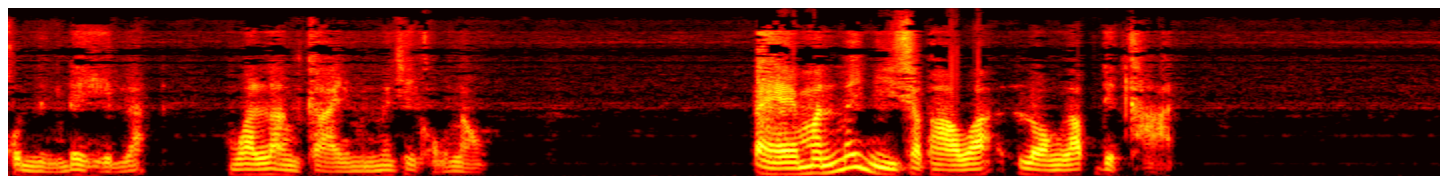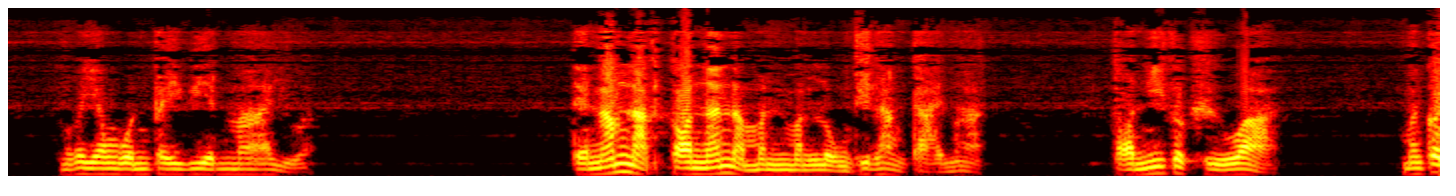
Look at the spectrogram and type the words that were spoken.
คนหนึ่งได้เห็นละว่าร่างกายมันไม่ใช่ของเรา แต่มันไม่มีสภาวะรองรับเด็ดขาด มันก็ยังวนไปเวียนมาอยู่แต่น้ำหนักตอนนั้นอะ มันมันลงที่ร่างกายมาก ตอนนี้ก็คือว่า มันก็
